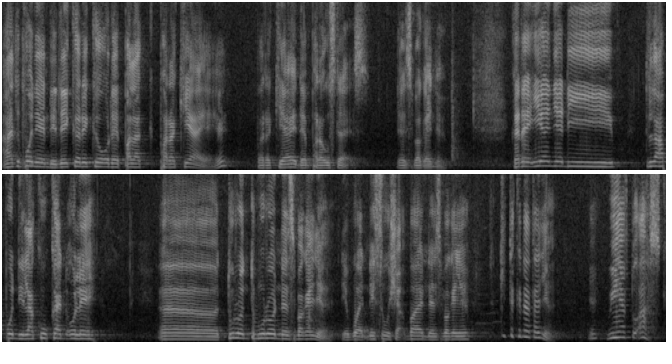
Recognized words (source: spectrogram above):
Ataupun yang direka-reka oleh para, para kiai, eh? para kiai dan para ustaz dan sebagainya. Kerana ianya di, telah pun dilakukan oleh uh, turun temurun dan sebagainya. Dia buat nisfu Syakban dan sebagainya. Kita kena tanya. Yeah? We have to ask.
